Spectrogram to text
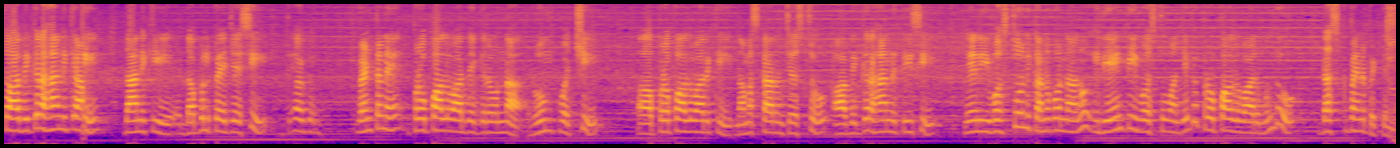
సో ఆ విగ్రహానికి దానికి డబ్బులు పే చేసి వెంటనే ప్రోపాల్ వారి దగ్గర ఉన్న రూమ్కి వచ్చి ప్రోపాల్ వారికి నమస్కారం చేస్తూ ఆ విగ్రహాన్ని తీసి నేను ఈ వస్తువుని కనుగొన్నాను ఇదేంటి ఈ వస్తువు? అని చెప్పి ప్రోపాల్ వారి ముందు డస్క్ పైన పెట్టింది.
